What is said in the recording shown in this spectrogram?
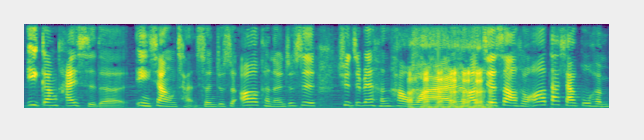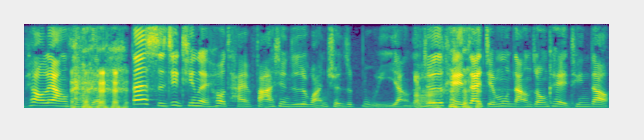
一刚开始的印象产生，就是哦，可能就是去这边很好玩，然后介绍什么哦，大峡谷很漂亮什么的。但是实际听了以后才发现，就是完全是不一样的，就是可以在节目当中可以听到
